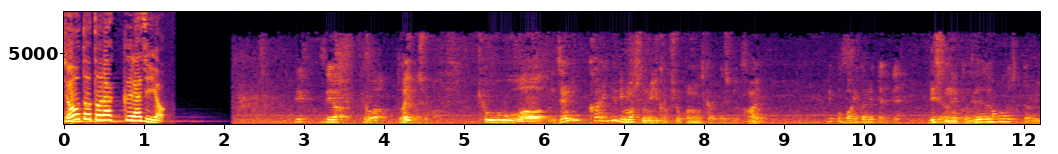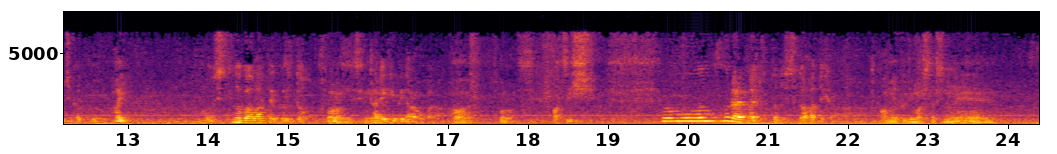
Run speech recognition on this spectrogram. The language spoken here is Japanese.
ショートトラックラジオででは今日はどうしましょうか、今日は前回よりもちょっと短くしようかな。短くしますはい。結構バリカンやったよねですね上の方はちょっと短くはい。もう湿度が上がってくるとそうなんですよね。垂れ気味だろうからはい。そうなんです。暑いし、このぐらいからちょっと湿度上がってきたかな雨降りましたしね。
